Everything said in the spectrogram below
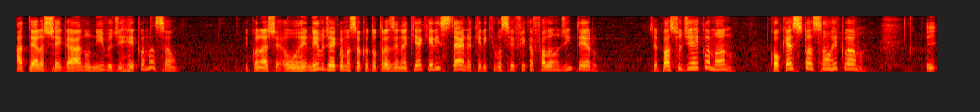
até ela chegar no nível de reclamação. E quando ela, o nível de reclamação que eu estou trazendo aqui é aquele externo, aquele que você fica falando o dia inteiro. Você passa o dia reclamando. Qualquer situação reclama. E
